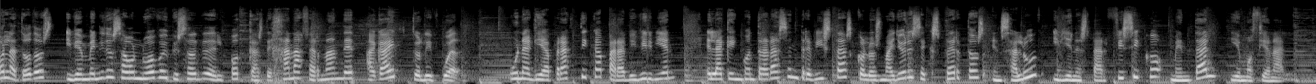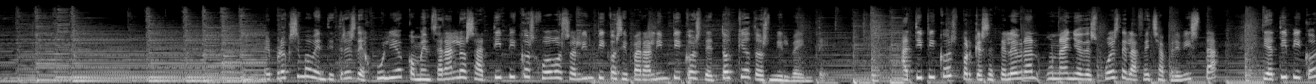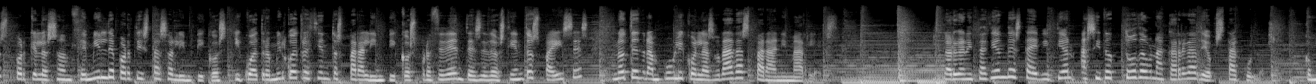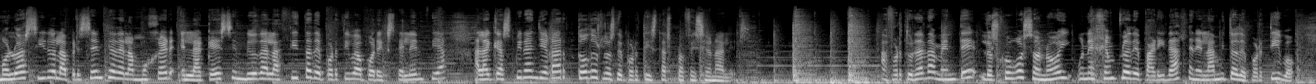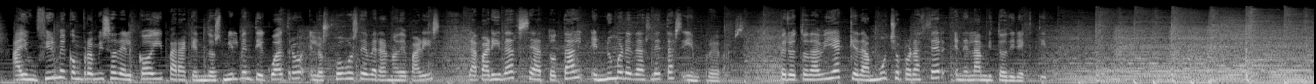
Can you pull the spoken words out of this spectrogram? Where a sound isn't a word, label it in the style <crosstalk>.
Hola a todos y bienvenidos a un nuevo episodio del podcast de Hannah Fernández, A Guide to Live Well, una guía práctica para vivir bien en la que encontrarás entrevistas con los mayores expertos en salud y bienestar físico, mental y emocional. El próximo 23 de julio comenzarán los atípicos Juegos Olímpicos y Paralímpicos de Tokio 2020 Atípicos porque se celebran un año después de la fecha prevista y atípicos porque los 11.000 deportistas olímpicos y 4.400 paralímpicos procedentes de 200 países no tendrán público en las gradas para animarles. La organización de esta edición ha sido toda una carrera de obstáculos, como lo ha sido la presencia de la mujer en la que es sin duda la cita deportiva por excelencia a la que aspiran llegar todos los deportistas profesionales. Afortunadamente, los Juegos son hoy un ejemplo de paridad en el ámbito deportivo. Hay un firme compromiso del COI para que en 2024, en los Juegos de Verano de París, la paridad sea total en número de atletas y en pruebas. Pero todavía queda mucho por hacer en el ámbito directivo.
